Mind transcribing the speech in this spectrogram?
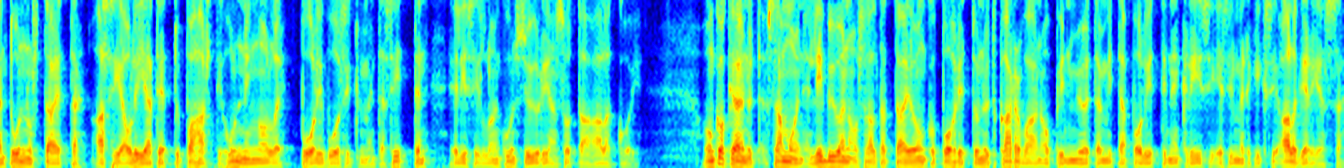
Hän tunnustaa, että asia oli jätetty pahasti hunningolle puoli vuosikymmentä sitten, eli silloin kun Syyrian sota alkoi. Onko käynyt samoin Libyan osalta tai onko pohdittu nyt karvaan opin myötä, mitä poliittinen kriisi esimerkiksi Algeriassa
